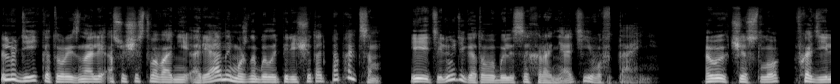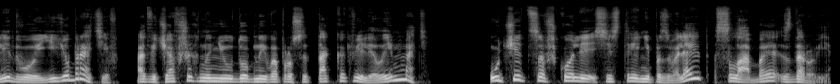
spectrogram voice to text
людей, которые знали о существовании Арианы, можно было пересчитать по пальцам, и эти люди готовы были сохранять его в тайне. В их число входили двое ее братьев, отвечавших на неудобные вопросы так, как велела им мать. Учиться в школе сестре не позволяет слабое здоровье.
